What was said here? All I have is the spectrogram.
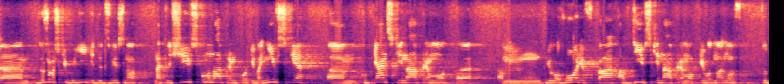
Е, Дуже важкі бої йдуть, звісно, на Кліщіївському напрямку, Іванівське, е, Куп'янський напрямок, е, ем, Білогорівка, Авдіївський напрямок. І одно ну тут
